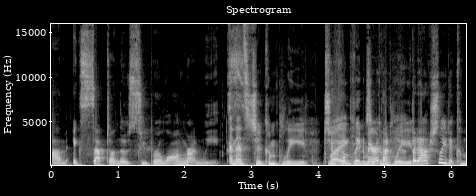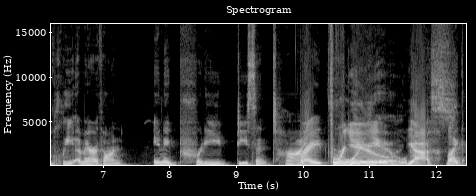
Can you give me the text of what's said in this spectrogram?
um, except on those super long run weeks. and that's to complete To like, complete a to marathon. complete. But actually, to complete a marathon in a pretty decent time. right for, you. you. Yes. Like,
